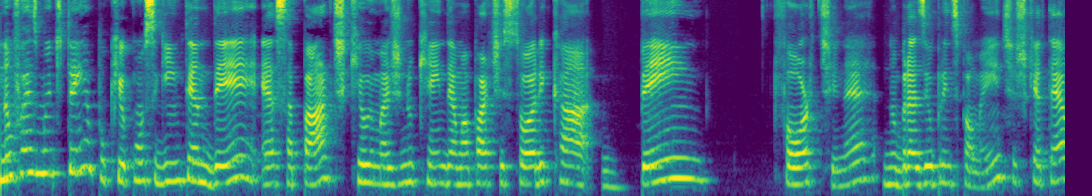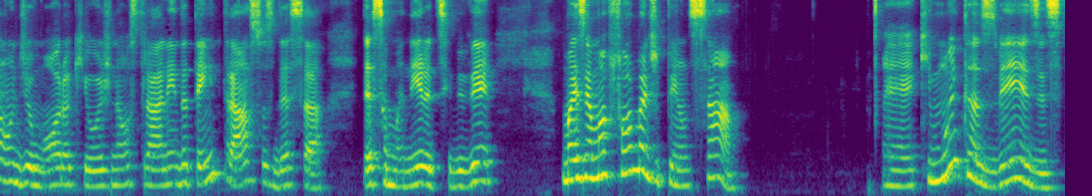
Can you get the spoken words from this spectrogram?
não faz muito tempo que eu consegui entender essa parte, que eu imagino que ainda é uma parte histórica bem forte, né? No Brasil principalmente, acho que até onde eu moro aqui hoje na Austrália ainda tem traços dessa dessa maneira de se viver, mas é uma forma de pensar é, que muitas vezes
